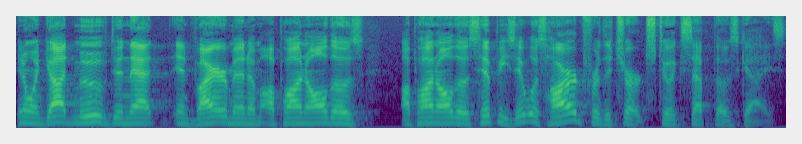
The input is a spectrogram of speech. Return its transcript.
You know, when God moved in that environment um, upon all those upon all those hippies, it was hard for the church to accept those guys.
